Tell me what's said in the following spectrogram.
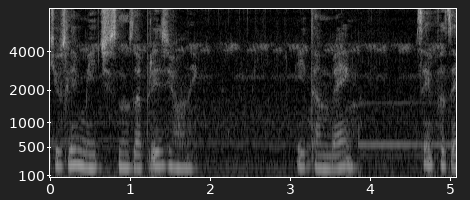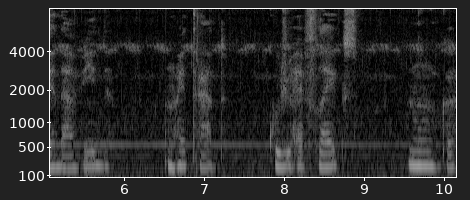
que os limites nos aprisionem, e também sem fazer da vida um retrato cujo reflexo nunca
